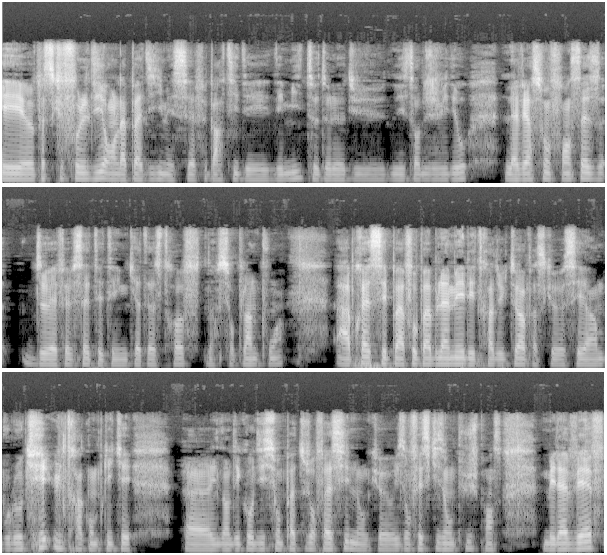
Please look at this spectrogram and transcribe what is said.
Et euh, parce qu'il faut le dire, on l'a pas dit, mais ça fait partie des, des mythes de, le- du- de l'histoire du jeu vidéo. La version française de FF7 était une catastrophe dans- sur plein de points. Après, c'est pas, faut pas blâmer les traducteurs parce que c'est un boulot qui est ultra compliqué, euh, dans des conditions pas toujours faciles. Donc, euh, ils ont fait ce qu'ils ont pu, je pense. Mais la VF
